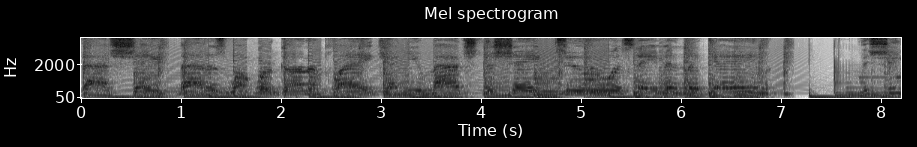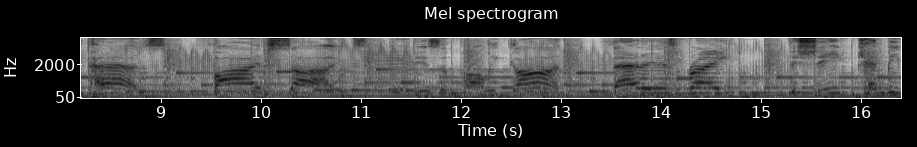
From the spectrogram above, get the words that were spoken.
that shape, that is what we're gonna play. Can you match the shape to its name in the game? The shape has five sides. It is a polygon, that is right. The shape can be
